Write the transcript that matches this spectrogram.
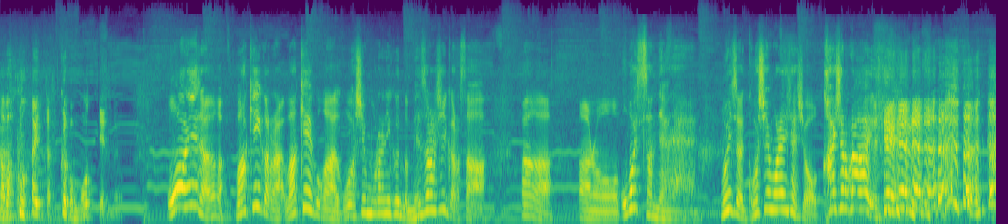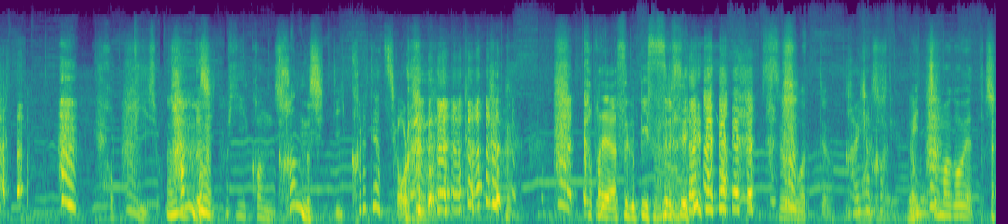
タバコ入った袋持ってんのよ。おいいじゃん。なんか若いから若い子がご朱印もらいに来るの珍しいからさ。なんかあのおばあちさんだよね。お兄ちゃんご朱印もらいに来たでしょ。会社のか言うてハッピーじゃん神主。ハッピー神主。神主って行かれたやつしかおらん。片やすぐピースするし。すごかったよ。会社のかめっちゃ真顔やったし、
